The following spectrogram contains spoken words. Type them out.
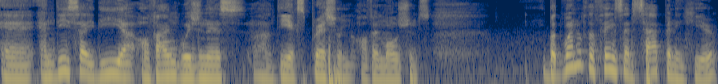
uh, and this idea of anguishness, uh, the expression of emotions. But one of the things that's happening here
